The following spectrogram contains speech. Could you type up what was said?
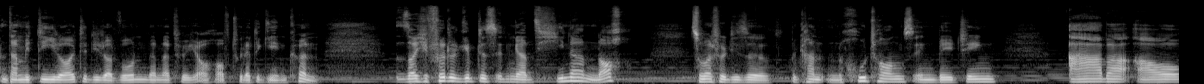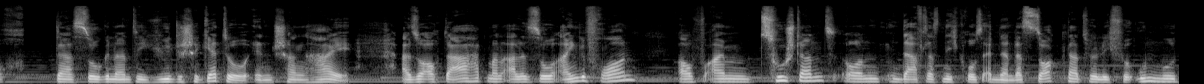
damit die Leute, die dort wohnen, dann natürlich auch auf Toilette gehen können solche Viertel gibt es in ganz China noch. Zum Beispiel diese bekannten Hutongs in Beijing, aber auch das sogenannte jüdische Ghetto in Shanghai. Also auch da hat man alles so eingefroren auf einem Zustand und darf das nicht groß ändern. Das sorgt natürlich für Unmut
